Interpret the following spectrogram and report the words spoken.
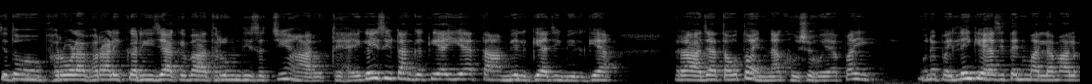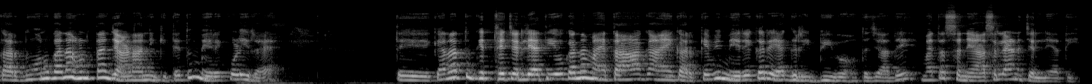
ਜਦੋਂ ਫਰੋਲਾ ਫਰਾਲੀ ਕਰੀ ਜਾ ਕੇ ਬਾਥਰੂਮ ਦੀ ਸੱਚੀ ਹਾਰ ਉੱਥੇ ਹੈਗਾ ਹੀ ਸੀ, ਟੰਗ ਕੇ ਆਈ ਹੈ, ਤਾਂ ਮਿਲ ਗਿਆ ਜੀ, ਮਿਲ ਗਿਆ। ਰਾਜਾ ਤਾਂ ਉਹ ਤੋਂ ਇੰਨਾ ਖੁਸ਼ ਹੋਇਆ, ਭਾਈ। ਉਹਨੇ ਪਹਿਲਾਂ ਹੀ ਕਿਹਾ ਸੀ, ਤੈਨੂੰ ਮਾਲਾ ਮਾਲ ਕਰ ਦੂੰ। ਉਹਨੂੰ ਕਹਿੰਦਾ, ਹੁਣ ਤਾਂ ਜਾਣਾ ਨਹੀਂ ਕਿਤੇ, ਤੂੰ ਮੇਰੇ ਕੋਲ ਹੀ ਰਹਿ। ਤੇ ਕਹਿੰਦਾ, ਤੂੰ ਕਿੱਥੇ ਚੱਲਿਆ ਤੀ? ਉਹ ਕਹਿੰਦਾ, ਮੈਂ ਤਾਂ ਐਂ ਕਰਕੇ ਵੀ ਮੇਰੇ ਘਰੇ ਆ ਗਰੀਬੀ ਬਹੁਤ ਜ਼ਿਆਦੇ, ਮੈਂ ਤਾਂ ਸੰਨਿਆਸ ਲੈਣ ਚੱਲਿਆ ਤੀ।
